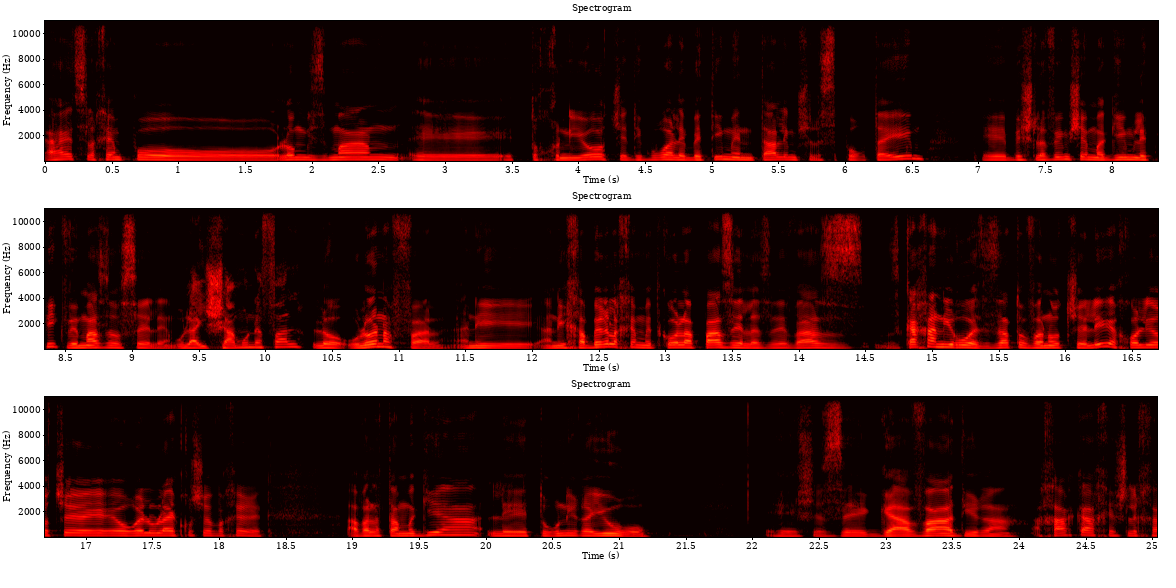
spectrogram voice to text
היה אצלכם פה לא מזמן אה, תוכניות שדיברו על היבטים מנטליים של ספורטאים. אה, בשלבים שהם מגיעים לפיק, ומה זה עושה להם. אולי שם הוא נפל? לא, הוא לא נפל. אני, אני אחבר לכם את כל הפאזל הזה, ואז ככה אני רואה את זה, זה התובנות שלי, יכול להיות שאורל אולי חושב אחרת. אבל אתה מגיע לטורניר היורו, אה, שזה גאווה אדירה. אחר כך יש לך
